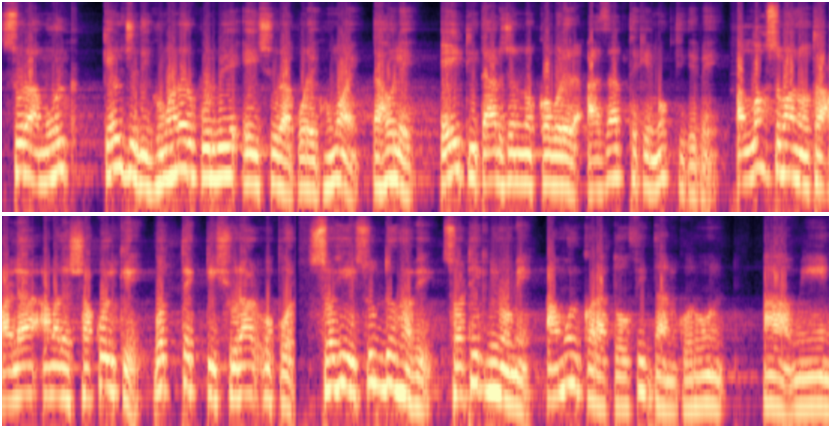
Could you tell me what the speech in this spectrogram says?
সুরা মুল্ক, কেউ যদি ঘুমানোর পূর্বে এই সুরা পড়ে ঘুমায়, তাহলে এইটি তার জন্য কবরের আজাব থেকে মুক্তি দেবে। আল্লাহ সুবান আমাদের সকলকে প্রত্যেকটি সুরার উপর সহি শুদ্ধভাবে সঠিক নিয়মে আমল করা তৌফিক দান করুন। আমিন।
